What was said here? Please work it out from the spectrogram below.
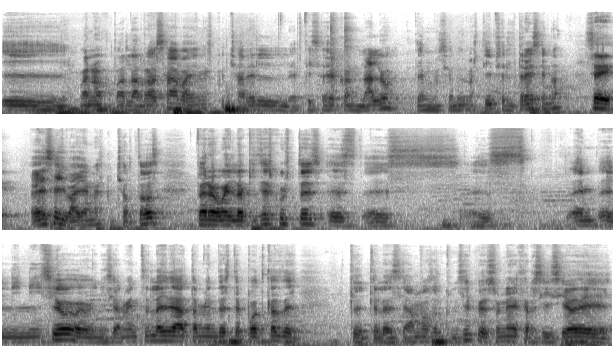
y, bueno, para la raza vayan a escuchar el episodio con Lalo de Emociones Más Tips, el 13, ¿no? Sí, Ese y vayan a escuchar todos. Pero, güey, lo que hice justo es. es, es, es en, en inicio, inicialmente es la idea también de este podcast de que, que le decíamos al principio. Es un ejercicio de,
